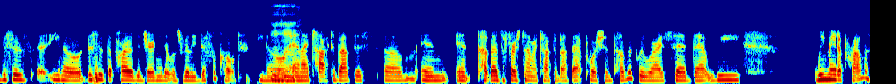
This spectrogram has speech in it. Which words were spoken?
this is uh, you know this is the part of the journey that was really difficult you know mm-hmm. and i talked about this um in in that was the first time i talked about that portion publicly where i said that we we made a promise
